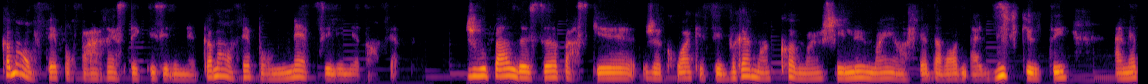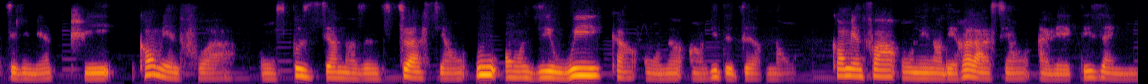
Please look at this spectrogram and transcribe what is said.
Comment on fait pour faire respecter ses limites? Comment on fait pour mettre ses limites, en fait? Je vous parle de ça parce que je crois que c'est vraiment commun chez l'humain, en fait, d'avoir de la difficulté à mettre ses limites. Puis, combien de fois on se positionne dans une situation où on dit oui quand on a envie de dire non? Combien de fois on est dans des relations avec des amis,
